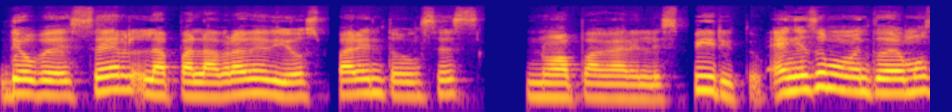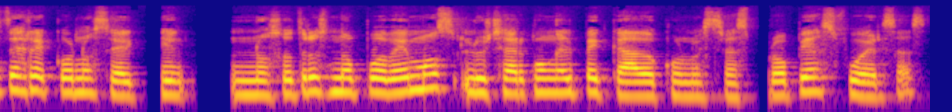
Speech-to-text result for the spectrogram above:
de obedecer la palabra de Dios para entonces no apagar el espíritu. En ese momento debemos de reconocer que nosotros no podemos luchar con el pecado con nuestras propias fuerzas,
